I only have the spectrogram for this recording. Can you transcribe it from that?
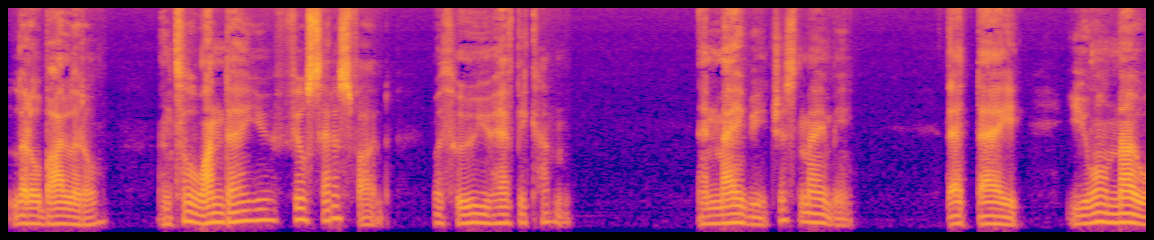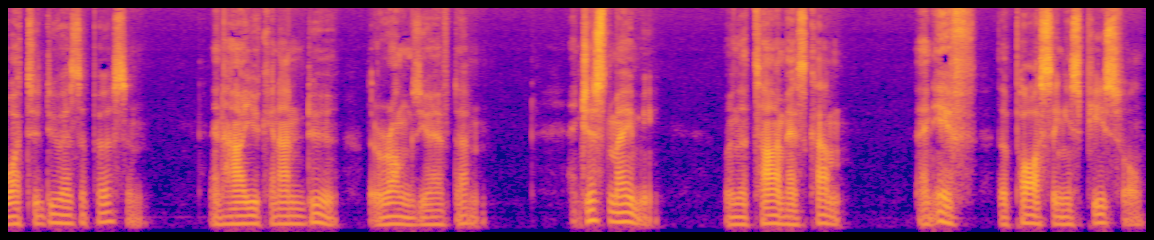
little by little, until one day you feel satisfied with who you have become. And maybe, just maybe, that day you will know what to do as a person and how you can undo the wrongs you have done. And just maybe, when the time has come, and if the passing is peaceful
